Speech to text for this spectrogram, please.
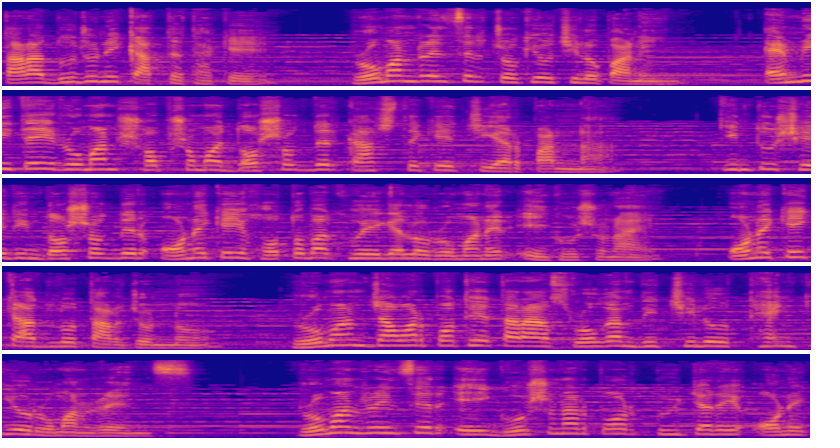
তারা দুজনই কাঁদতে থাকে। রোমান রেন্সের চোখেও ছিল পানি। এমনিতেই রোমান সবসময় দর্শকদের কাছ থেকে চেয়ার পান না। কিন্তু সেদিন দর্শকদের অনেকেই হতবাক হয়ে গেল রোমানের এই ঘোষণায়। অনেকেই কাঁদল তার জন্য। রোমান যাওয়ার পথে তারা স্লোগান দিচ্ছিল thank you Roman Reigns Roman রেন্সের এই ঘোষণার পর টুইটারে অনেক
